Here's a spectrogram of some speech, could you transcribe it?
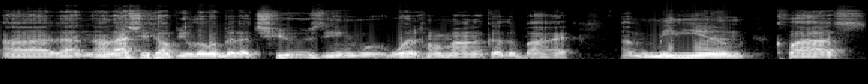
Uh, that, now that should help you a little bit of choosing what harmonica to buy. A medium class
